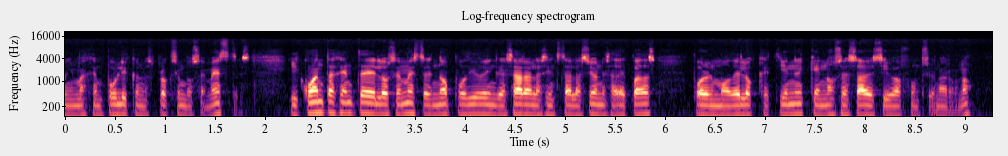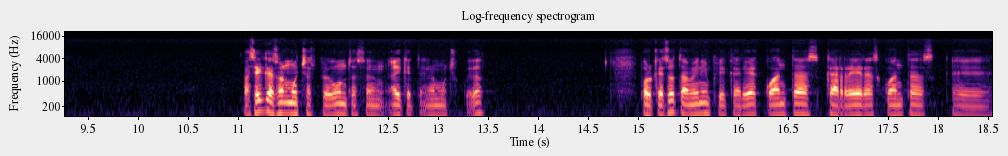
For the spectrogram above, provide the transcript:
imagen pública en los próximos semestres? ¿Y cuánta gente de los semestres no ha podido ingresar a las instalaciones adecuadas por el modelo que tiene que no se sabe si va a funcionar o no? Así que son muchas preguntas, hay que tener mucho cuidado. Porque eso también implicaría cuántas carreras, cuántas eh,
